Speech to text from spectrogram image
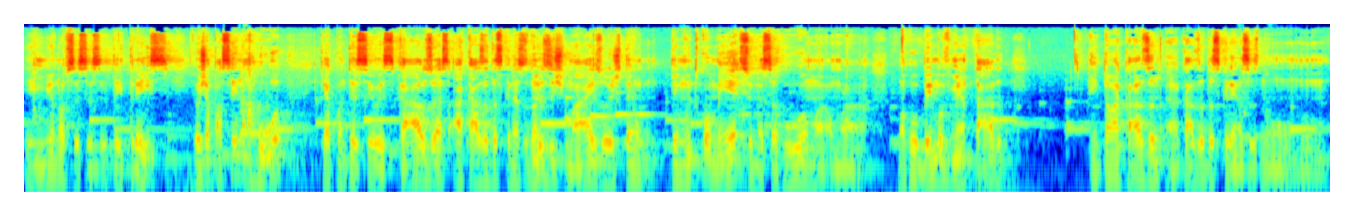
em 1963. Eu já passei na rua que aconteceu esse caso. A Casa das Crianças não existe mais. Hoje tem, tem muito comércio nessa rua, uma, uma, uma rua bem movimentada. Então a casa, a casa das crianças não, não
